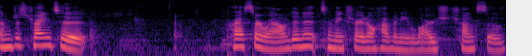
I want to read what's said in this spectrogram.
I'm just trying to press around in it to make sure I don't have any large chunks of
